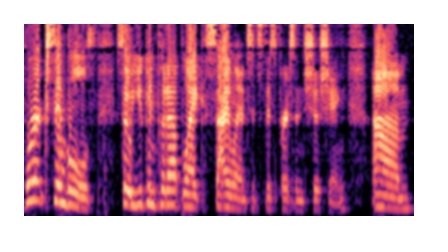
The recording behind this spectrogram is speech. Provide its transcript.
work symbols. So you can put up like silence. It's this person shushing. Um,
